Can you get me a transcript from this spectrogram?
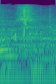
消息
